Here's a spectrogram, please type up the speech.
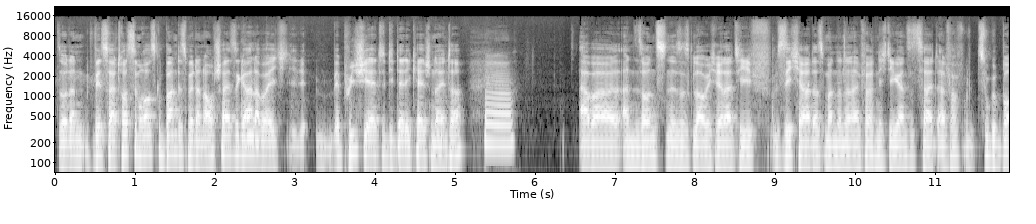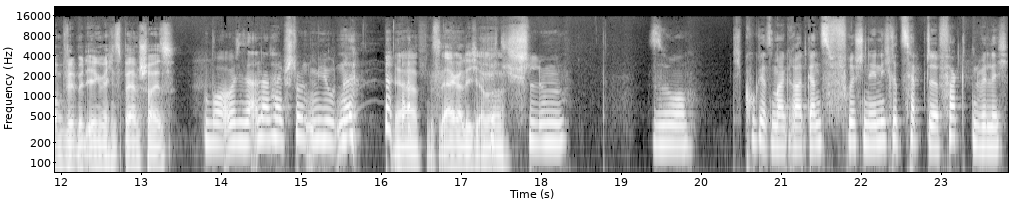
So, dann wirst du halt trotzdem rausgebannt, ist mir dann auch scheißegal, aber ich appreciate die Dedication dahinter. Hm. Aber ansonsten ist es, glaube ich, relativ sicher, dass man dann einfach nicht die ganze Zeit einfach zugebombt wird mit irgendwelchen Spam-Scheiß. Boah, aber diese anderthalb Stunden Mute, ne? Ja, ist ärgerlich, aber Richtig schlimm. So. Ich gucke jetzt mal gerade ganz frisch. Nee, nicht Rezepte, Fakten will ich.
